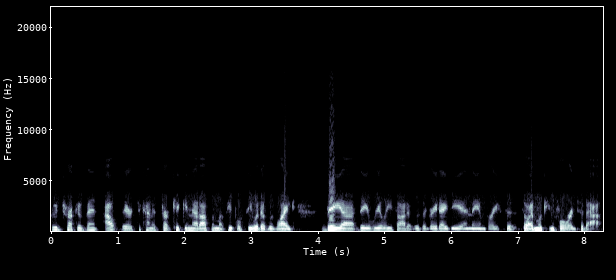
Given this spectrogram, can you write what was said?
food truck event out there to kind of start kicking that off and let people see what it was like. They uh, they really thought it was a great idea and they embraced it. So I'm looking forward to that.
